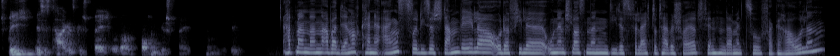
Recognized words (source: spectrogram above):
Sprich, es ist Tagesgespräch oder Wochengespräch. Hat man dann aber dennoch keine Angst, so diese Stammwähler oder viele Unentschlossenen, die das vielleicht total bescheuert finden, damit zu vergraulen?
